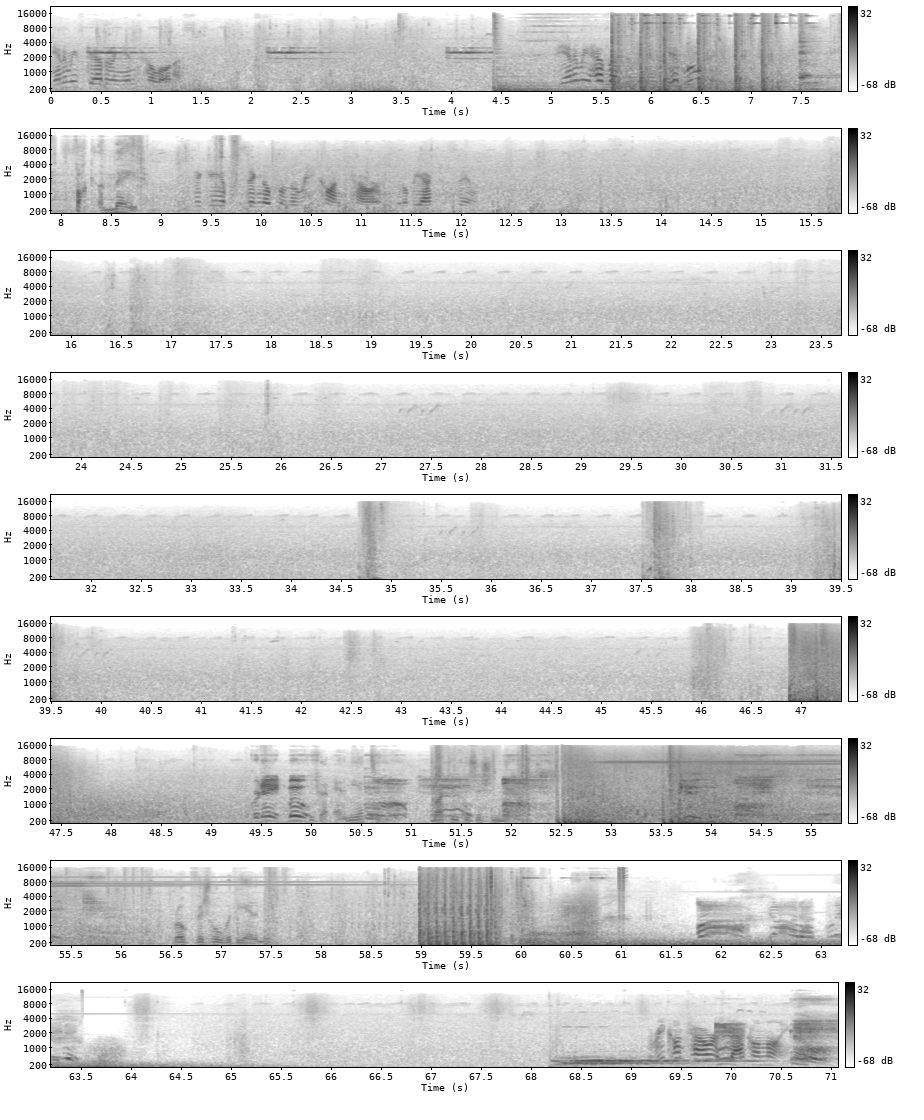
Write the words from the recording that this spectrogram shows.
The enemy's gathering intel on us. The enemy has position. Get moving. Fuck, a maid. Picking up a signal from the recon tower. It'll be active soon. Grenade, move. We've got enemy activity. Marking position now. Broke visual with the enemy. Oh, God, I'm bleeding. The recon tower is back online.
